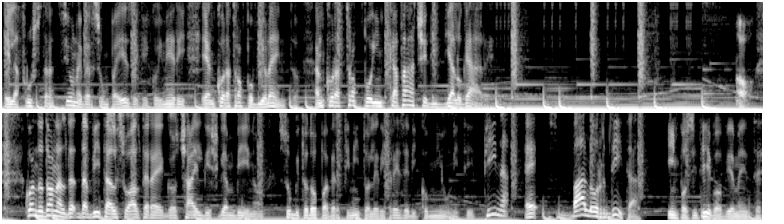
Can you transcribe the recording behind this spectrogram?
e la frustrazione verso un paese che coi neri è ancora troppo violento, ancora troppo incapace di dialogare. Oh, quando Donald dà vita al suo alter ego, Childish Gambino, subito dopo aver finito le riprese di Community, Tina è sbalordita. In positivo, ovviamente.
